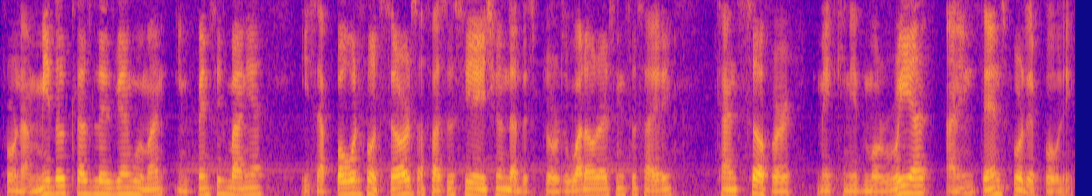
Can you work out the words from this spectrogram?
from a middle-class lesbian woman in Pennsylvania is a powerful source of association that explores what others in society can suffer, making it more real and intense for the public.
